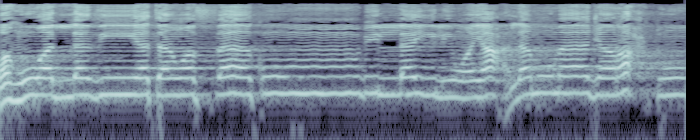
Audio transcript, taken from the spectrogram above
وهو الذي يتوفاكم بالليل ويعلم ما جرحتم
